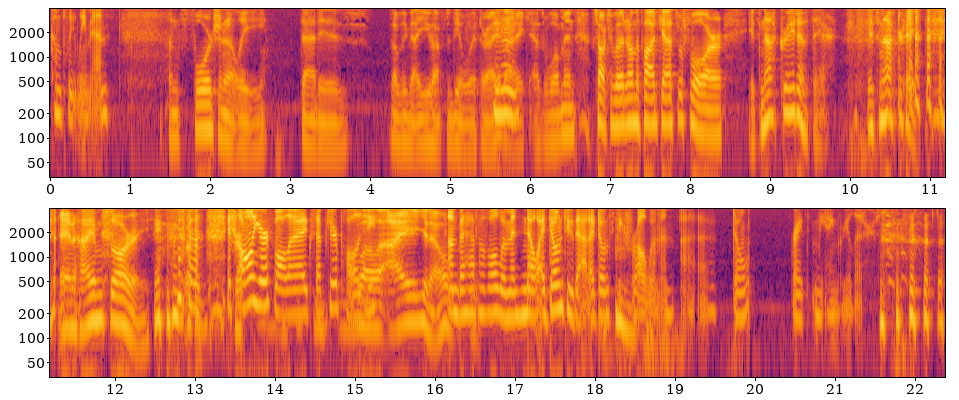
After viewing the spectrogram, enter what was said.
completely men. Unfortunately, that is something that you have to deal with, right? Mm-hmm. Like as a woman, we've talked about it on the podcast before. It's not great out there. It's not great, and I am sorry. It's all your fault. I accept your apology well, I, you know, on behalf of all women. No, I don't do that. I don't speak for all women. Uh, don't write me angry letters.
